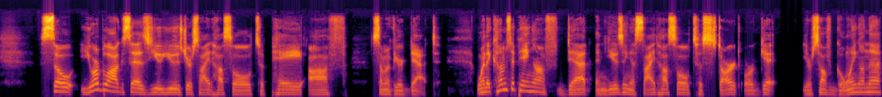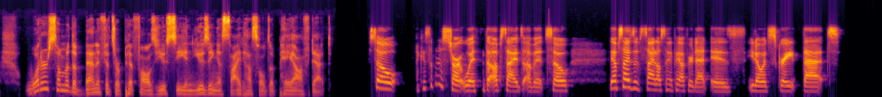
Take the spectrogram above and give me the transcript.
So, your blog says you used your side hustle to pay off some of your debt. When it comes to paying off debt and using a side hustle to start or get yourself going on that, what are some of the benefits or pitfalls you see in using a side hustle to pay off debt? So, I guess I'm going to start with the upsides of it. So, the upsides of side hustling to pay off your debt is, you know, it's great that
